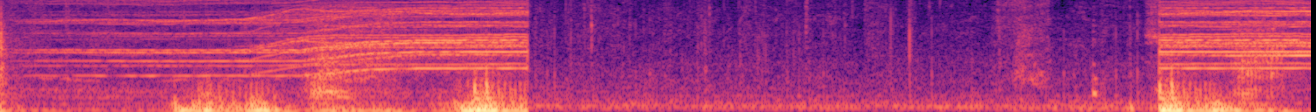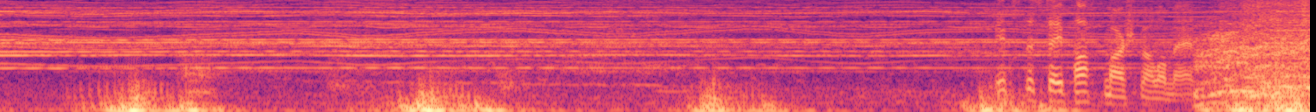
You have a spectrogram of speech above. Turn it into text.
The Stay Puft Marshmallow Man.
